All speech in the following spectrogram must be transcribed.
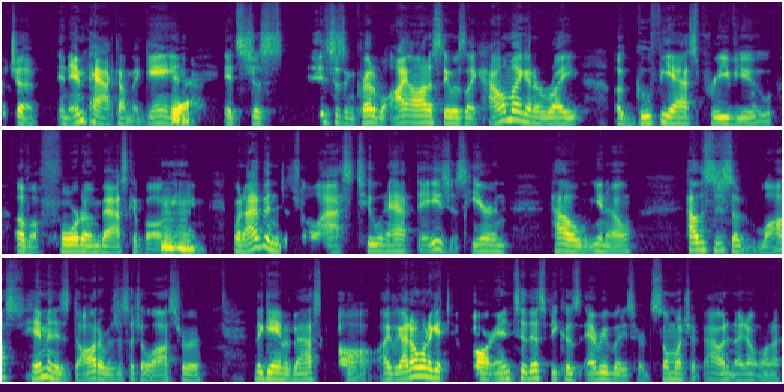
such a an impact on the game. Yeah. It's just it's just incredible. I honestly was like, how am I going to write a goofy ass preview of a Fordham basketball mm-hmm. game when I've been just for the last two and a half days just hearing how you know how this is just a loss. Him and his daughter was just such a loss for the game of basketball. I, I don't want to get too far into this because everybody's heard so much about it, and I don't want to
